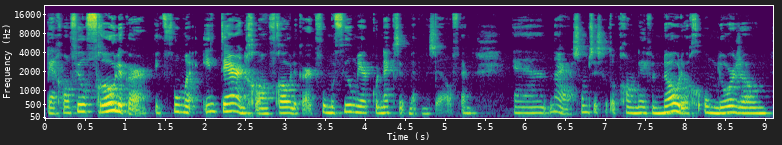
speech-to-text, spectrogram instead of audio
ben gewoon veel vrolijker. Ik voel me intern gewoon vrolijker. Ik voel me veel meer connected met mezelf. En, en nou ja, soms is het ook gewoon even nodig om door zo'n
